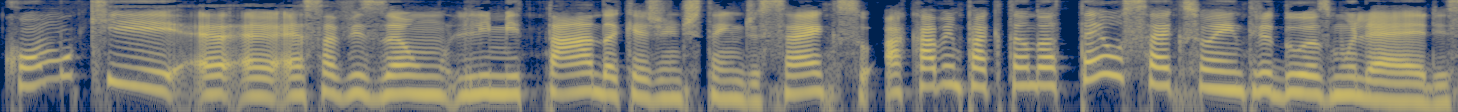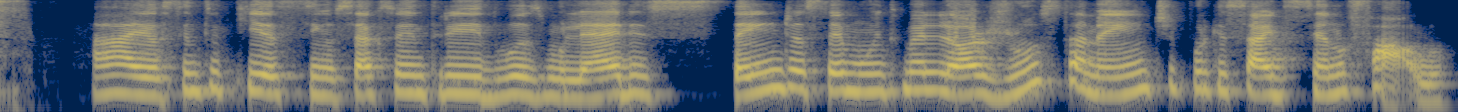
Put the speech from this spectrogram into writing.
como que essa visão limitada que a gente tem de sexo acaba impactando até o sexo entre duas mulheres? Ah, eu sinto que assim o sexo entre duas mulheres tende a ser muito melhor, justamente porque sai de cena o falo,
